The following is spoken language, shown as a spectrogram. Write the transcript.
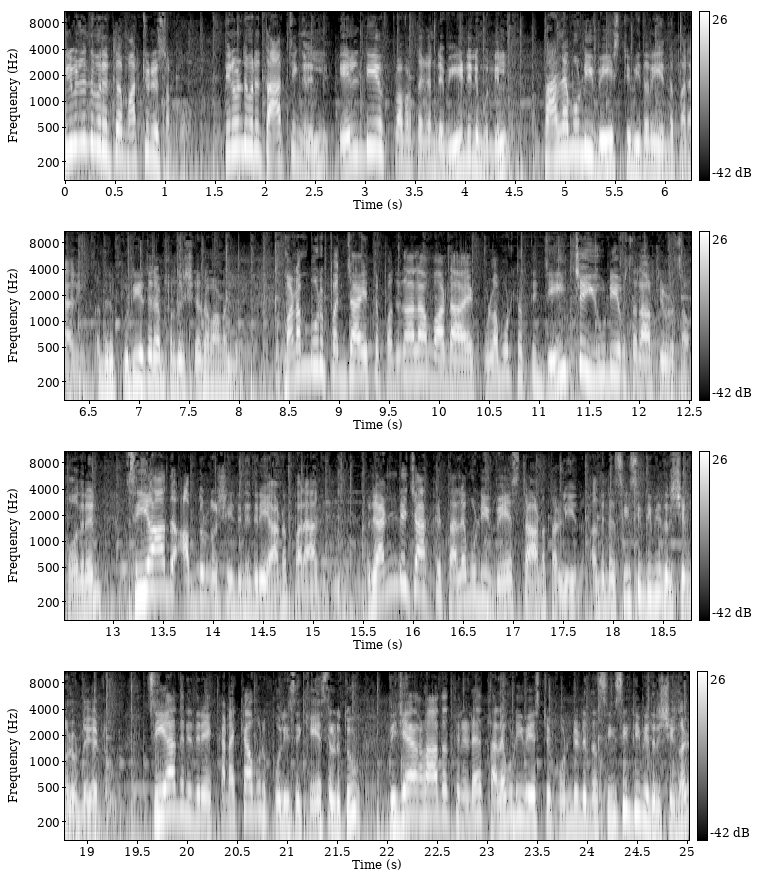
തിരുവനന്തപുരത്ത് മറ്റൊരു സംഭവം. തിരുവനന്തപുരത്ത് ആറ്റിങ്ങലിൽ എൽ ഡി എഫ് പ്രവർത്തകന്റെ വീടിന് മുന്നിൽ തലമുടി വേസ്റ്റ് വിതറി വിതറിയെന്ന് പരാതി. അതൊരു പുതിയ തരം പ്രതിഷേധമാണല്ലോ. മണമ്പൂർ പഞ്ചായത്ത് പതിനാലാം വാർഡായ കുളമുട്ടത്ത് ജയിച്ച യു ഡി എഫ് സ്ഥാനാർത്ഥിയുടെ സഹോദരൻ സിയാദ് അബ്ദുൾ റഷീദിനെതിരെയാണ് പരാതി. രണ്ട് ചാക്ക് തലമുടി വേസ്റ്റാണ് തള്ളിയത്. അതിന്റെ സി സി ടി വി ദൃശ്യങ്ങളുണ്ട് കേട്ടോ. സിയാദിനെതിരെ കടക്കാവൂർ പോലീസ് കേസെടുത്തു. വിജയാഹ്ലാദത്തിനിടെ തലമുടി വേസ്റ്റ് കൊണ്ടിടുന്ന സി സി ടി വി ദൃശ്യങ്ങൾ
